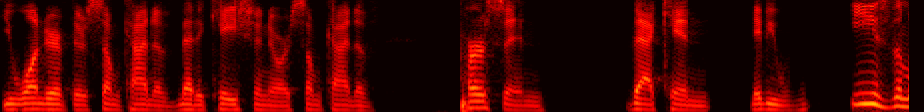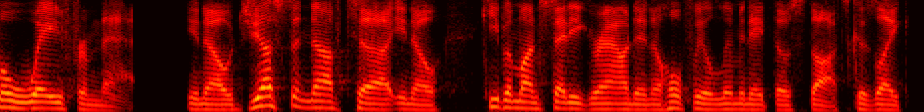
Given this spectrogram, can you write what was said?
you wonder if there's some kind of medication or some kind of person that can maybe ease them away from that you know just enough to you know keep them on steady ground and hopefully eliminate those thoughts because like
